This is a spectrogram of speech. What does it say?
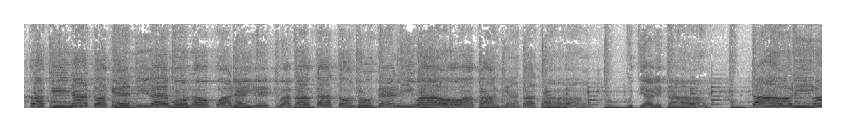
twakinya twakenire muno kwari airĩtu athaka tondu theri wao wakangia ta tawa gutiarĩ tawa ndaorirwo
